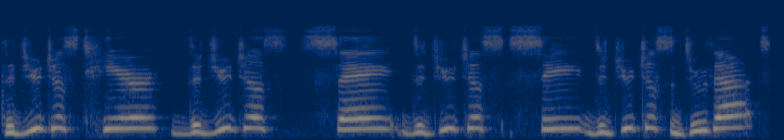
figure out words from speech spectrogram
Did you just hear? Did you just say? Did you just see? Did you just do that?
